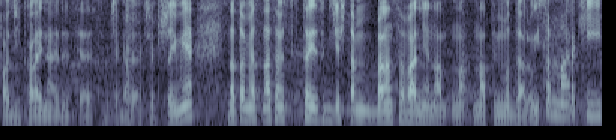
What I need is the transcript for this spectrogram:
Wchodzi kolejna edycja, jestem ciekawy, jak się przyjmie. Natomiast, natomiast to jest gdzieś tam balansowanie na, na, na tym modelu. I są marki,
